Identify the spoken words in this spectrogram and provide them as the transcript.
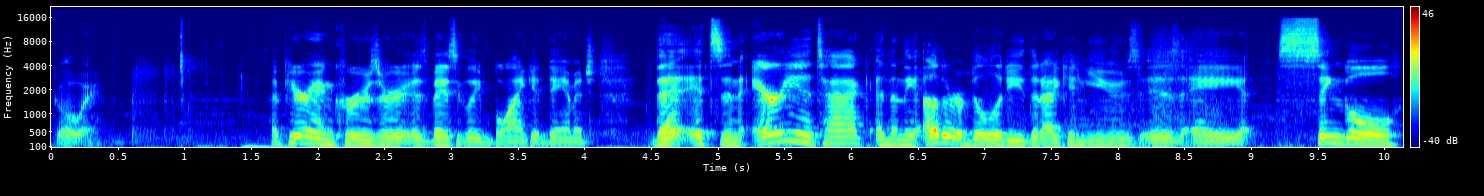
Go away. Hyperion Cruiser is basically blanket damage. That it's an area attack, and then the other ability that I can use is a single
